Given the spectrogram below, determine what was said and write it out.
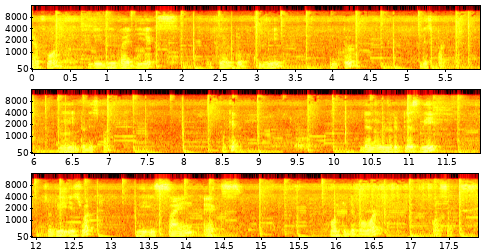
therefore dv by dx equal to v into this part v into this part. Okay? Then we will replace v. So v is what? V is sine x whole to the power cos x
